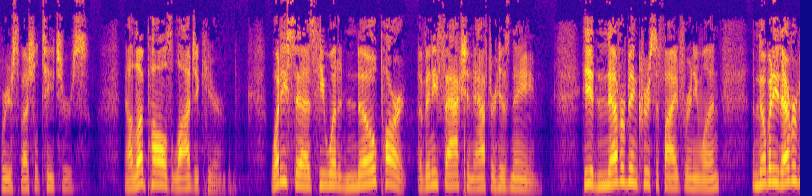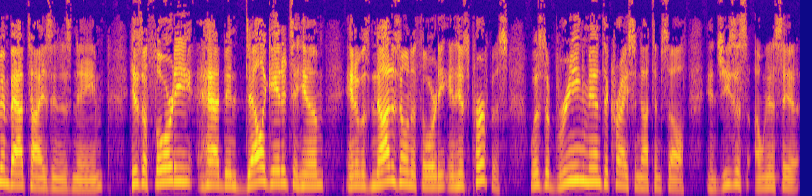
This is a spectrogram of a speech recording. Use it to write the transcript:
for your special teachers. Now, I love Paul's logic here. What he says, he wanted no part of any faction after his name. He had never been crucified for anyone. Nobody had ever been baptized in his name. His authority had been delegated to him, and it was not his own authority, and his purpose was to bring men to Christ and not to himself. And Jesus, I'm going to say it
